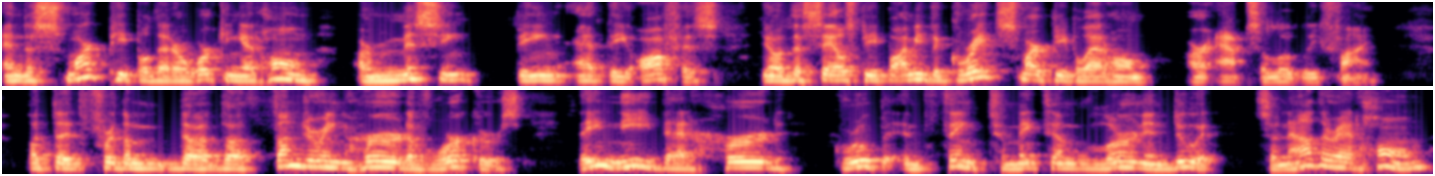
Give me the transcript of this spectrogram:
And the smart people that are working at home are missing being at the office. You know, the salespeople, I mean, the great smart people at home are absolutely fine. But the, for the, the, the thundering herd of workers, they need that herd group and think to make them learn and do it. So now they're at home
